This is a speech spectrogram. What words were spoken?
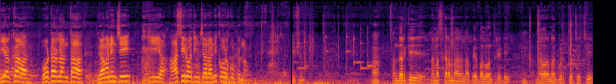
ఈ యొక్క ఓటర్లంతా గమనించి ఈ ఆశీర్వదించాలని కోరుకుంటున్నాం. అందరికీ నమస్కారం. నా నా పేరు బలవంత్ రెడ్డి. నా నా గుర్తు వచ్చి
